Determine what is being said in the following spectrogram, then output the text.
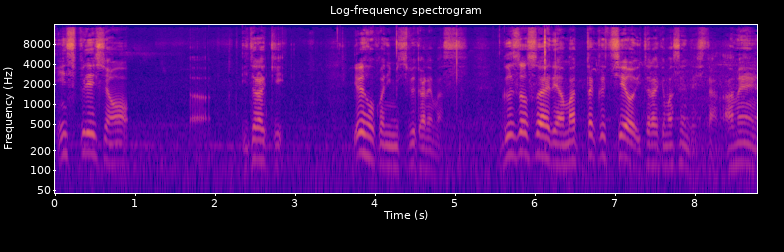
インスピレーションをいただき良い方向に導かれます。偶像素材では全く知恵をいただけませんでした。アメン。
